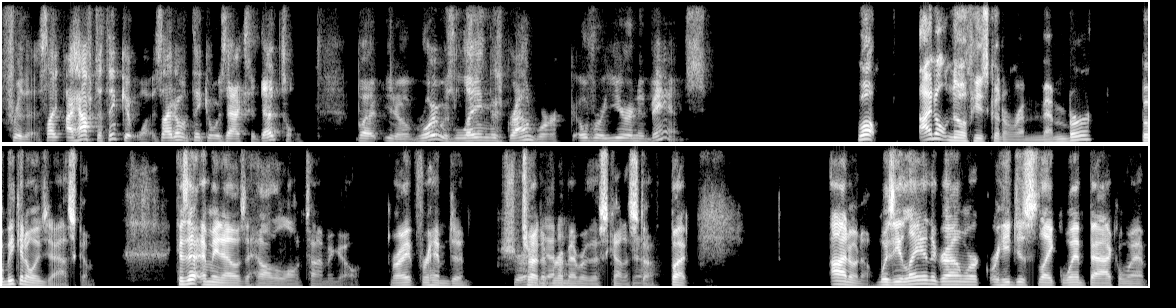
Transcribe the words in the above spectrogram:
for this. Like, I have to think it was. I don't think it was accidental but you know roy was laying this groundwork over a year in advance. Well i don't know if he's going to remember but we can always ask him. Because i mean that was a hell of a long time ago right? For him to sure, try to yeah. remember this kind of yeah. stuff. But i don't know. Was he laying the groundwork or he just like went back and went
